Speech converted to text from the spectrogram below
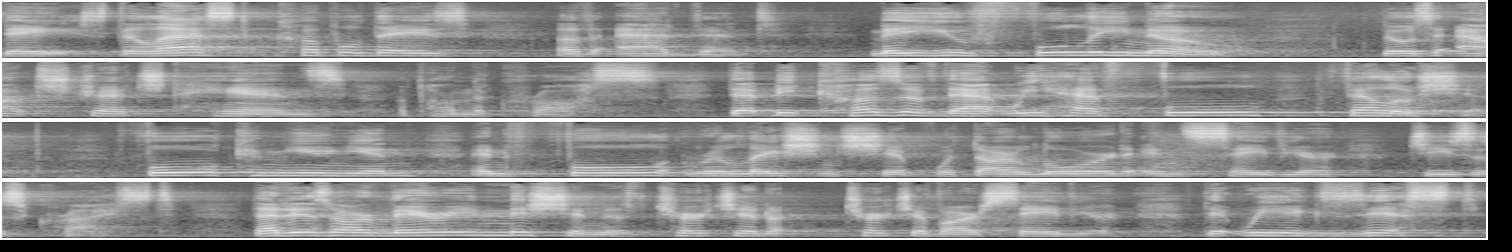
days, the last couple days of Advent, may you fully know those outstretched hands upon the cross. That because of that, we have full fellowship, full communion, and full relationship with our Lord and Savior, Jesus Christ. That is our very mission as Church, Church of our Savior, that we exist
